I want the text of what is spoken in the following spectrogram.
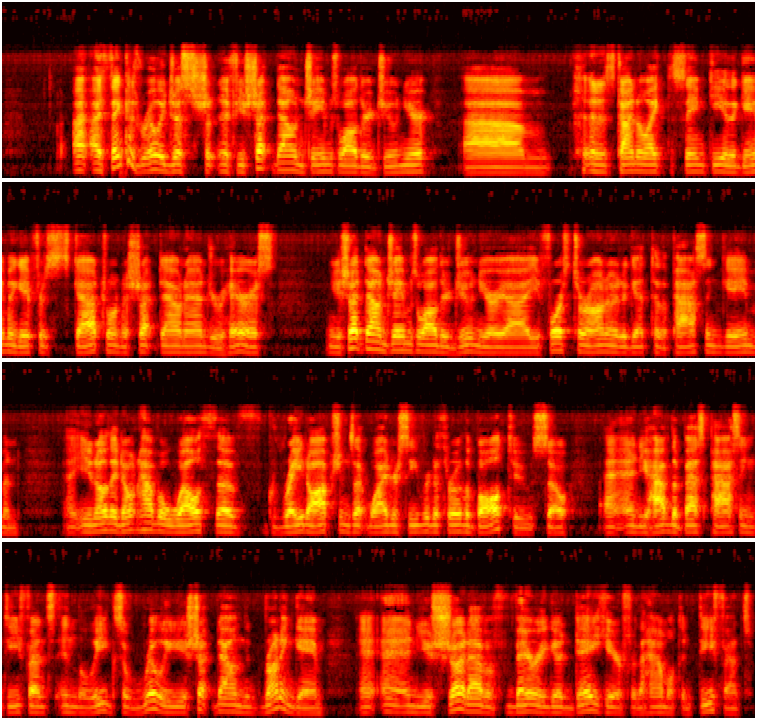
I, I think is really just sh- if you shut down James Wilder Jr. Um, and it's kind of like the same key of the game I gave for Saskatchewan to shut down Andrew Harris. You shut down James Wilder Jr. Uh, you force Toronto to get to the passing game, and uh, you know they don't have a wealth of great options at wide receiver to throw the ball to. So, and you have the best passing defense in the league. So really, you shut down the running game, and, and you should have a very good day here for the Hamilton defense.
